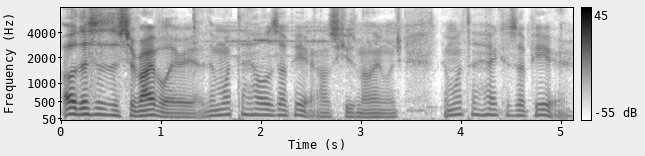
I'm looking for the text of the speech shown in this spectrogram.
Oh, this is the survival area. Then what the hell is up here? Oh, excuse my language. Then what the heck is up here?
